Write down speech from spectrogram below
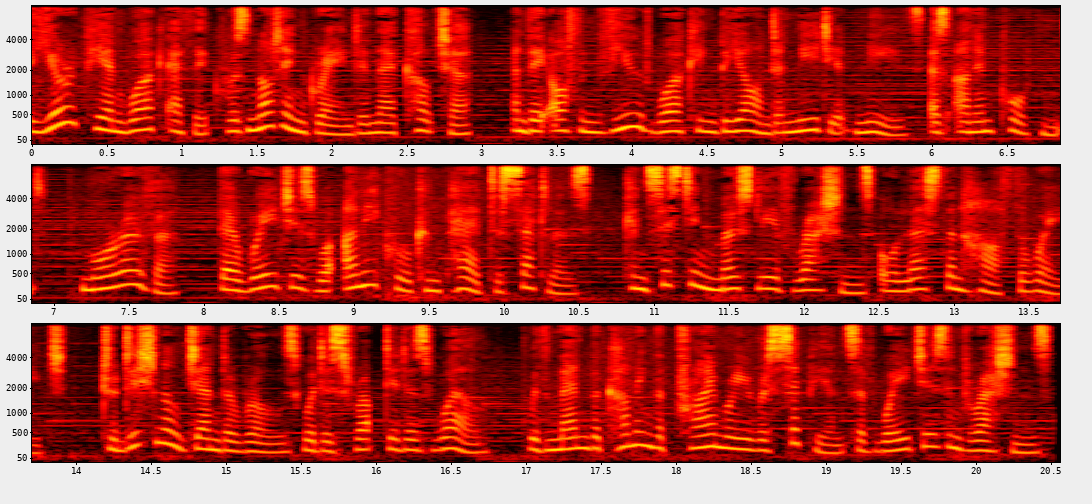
the European work ethic was not ingrained in their culture, and they often viewed working beyond immediate needs as unimportant. Moreover, their wages were unequal compared to settlers, consisting mostly of rations or less than half the wage. Traditional gender roles were disrupted as well, with men becoming the primary recipients of wages and rations,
